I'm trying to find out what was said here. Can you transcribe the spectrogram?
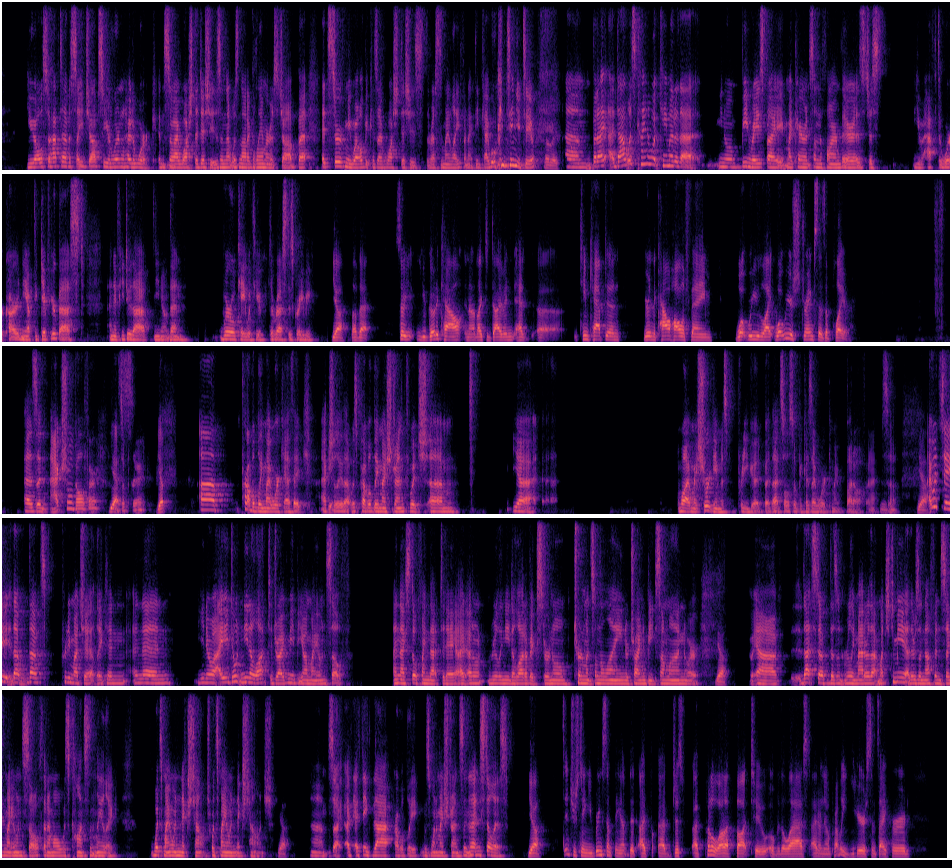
you also have to have a side job so you're learning how to work and so i washed the dishes and that was not a glamorous job but it served me well because i've washed dishes the rest of my life and i think i will continue to totally. um, but I, I, that was kind of what came out of that you know, being raised by my parents on the farm there is just you have to work hard and you have to give your best. And if you do that, you know, then we're okay with you. The rest is gravy. Yeah, love that. So you, you go to Cal, and I'd like to dive in. Had uh, team captain, you're in the Cal Hall of Fame. What were you like? What were your strengths as a player? As an actual golfer? Yes. As a player? Yep. Uh, probably my work ethic. Actually, yeah. that was probably my strength, which, um, yeah. Well, my short game was pretty good, but that's also because I worked my butt off on it. Mm-hmm. So, yeah, I would say that that's pretty much it. Like, and and then you know, I don't need a lot to drive me beyond my own self. And I still find that today. I, I don't really need a lot of external tournaments on the line or trying to beat someone or yeah. Uh, that stuff doesn't really matter that much to me. There's enough inside my own self that I'm always constantly like, what's my own next challenge? What's my own next challenge? Yeah. Um, so I, I think that probably was one of my strengths and, and still is. Yeah it's interesting. You bring something up that I've, I've just I've put a lot of thought to over the last I don't know probably year since I heard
